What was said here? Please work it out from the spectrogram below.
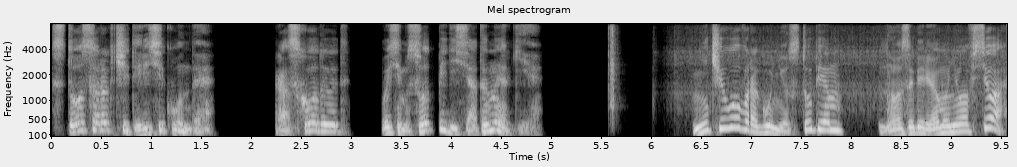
144 секунды. Расходует 850 энергии. Ничего врагу не уступим, но заберем у него все.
